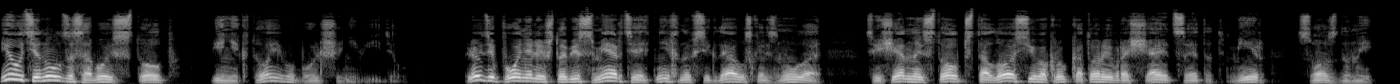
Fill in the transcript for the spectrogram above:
и утянул за собой столб, и никто его больше не видел. Люди поняли, что бессмертие от них навсегда ускользнуло. Священный столб стал осью, вокруг которой вращается этот мир, созданный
